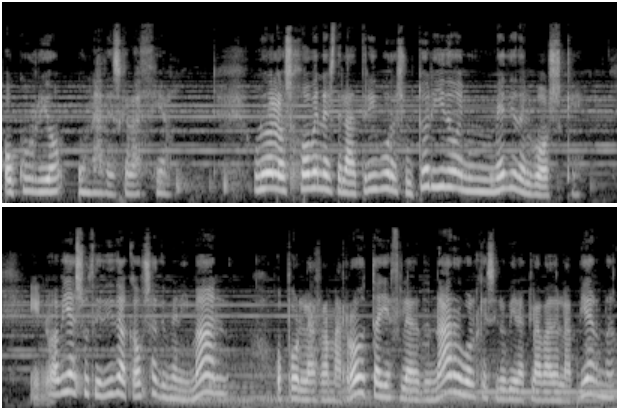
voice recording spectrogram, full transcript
ocurrió una desgracia. Uno de los jóvenes de la tribu resultó herido en un medio del bosque, y no había sucedido a causa de un animal, o por la rama rota y afilada de un árbol que se le hubiera clavado en la pierna.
